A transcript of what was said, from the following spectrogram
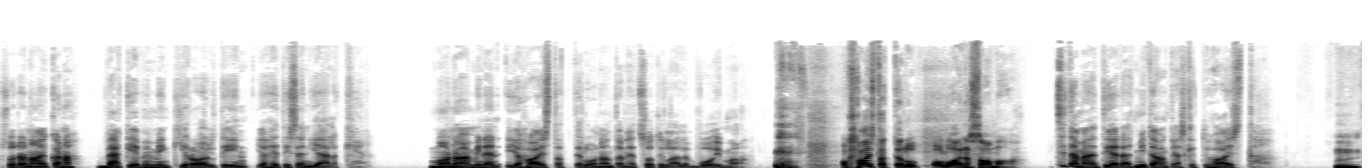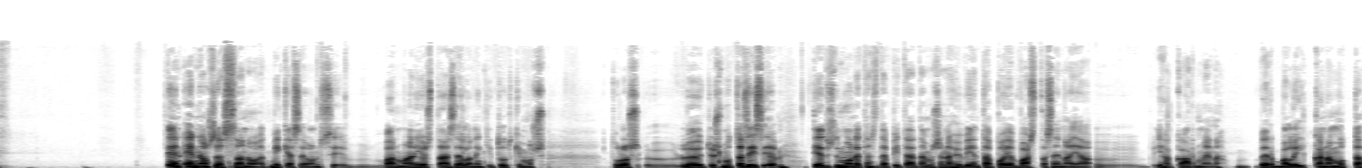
sodan aikana väkevimmin kiroiltiin ja heti sen jälkeen. Manaaminen ja haistattelu on antaneet sotilaille voimaa. Onko haistattelu ollut aina samaa? Sitä mä en tiedä, että mitä on käsketty haistaa. Mm. En, en osaa sanoa, että mikä se on. Varmaan jostain sellainenkin tutkimus tulos löytyisi. Mutta siis eh, tietysti monethan sitä pitää tämmöisenä hyvien tapojen vastaisena ja eh, ihan karmeena verbaliikkana, mutta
